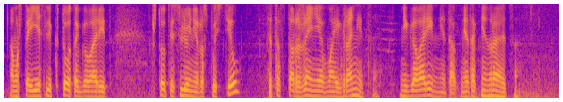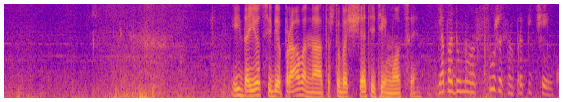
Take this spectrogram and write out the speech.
Потому что если кто-то говорит, что ты слюни распустил, это вторжение в мои границы. Не говори мне так, мне так не нравится. и дает себе право на то, чтобы ощущать эти эмоции. Я подумала с ужасом про печеньку.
